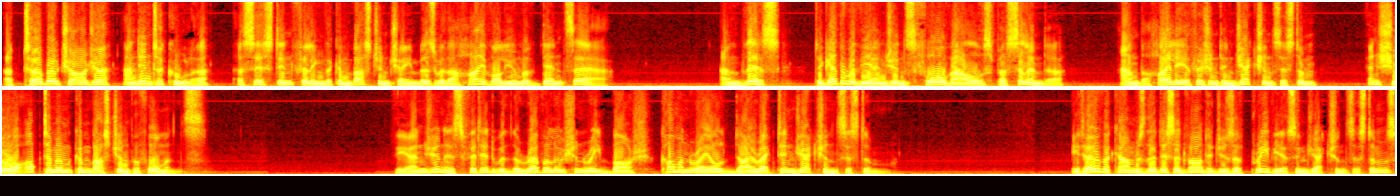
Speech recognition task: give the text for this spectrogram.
A turbocharger and intercooler assist in filling the combustion chambers with a high volume of dense air. And this, together with the engine's four valves per cylinder and the highly efficient injection system, ensure optimum combustion performance. The engine is fitted with the revolutionary Bosch Common Rail direct injection system. It overcomes the disadvantages of previous injection systems,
